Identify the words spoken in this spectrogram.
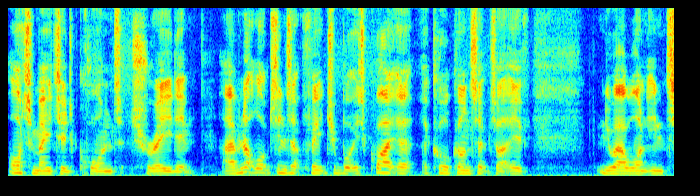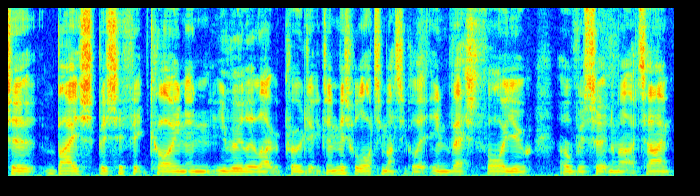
automated quant trading. I have not looked into that feature, but it's quite a, a cool concept that if you are wanting to buy a specific coin and you really like the project, and this will automatically invest for you over a certain amount of time.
